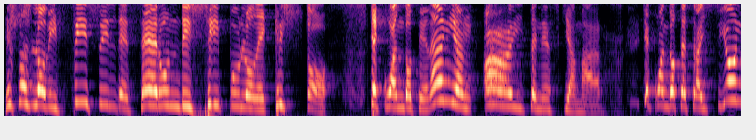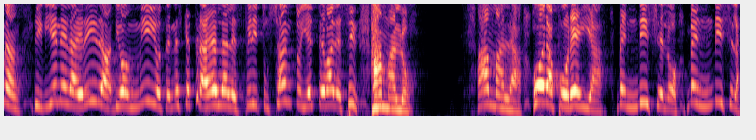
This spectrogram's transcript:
Eso es lo difícil de ser un discípulo de Cristo. Que cuando te dañan, ay, tenés que amar. Que cuando te traicionan y viene la herida, Dios mío, tenés que traerle al Espíritu Santo y Él te va a decir, ámalo. Ámala, ora por ella, bendícelo, bendícela.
